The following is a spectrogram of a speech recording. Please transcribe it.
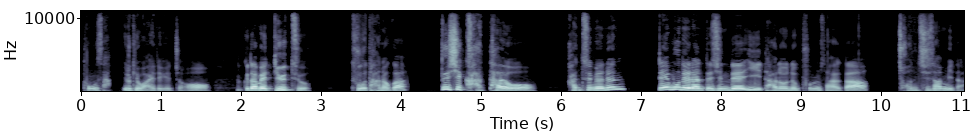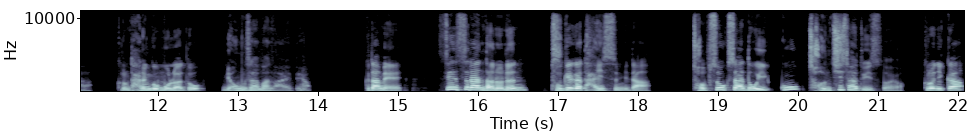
통사 이렇게 와야 되겠죠. 그 다음에 due to 두 단어가 뜻이 같아요. 같으면은 때문에란 뜻인데 이 단어는 품사가 전치사입니다. 그럼 다른 건 몰라도 명사만 와야 돼요. 그 다음에 since란 단어는 두 개가 다 있습니다. 접속사도 있고 전치사도 있어요. 그러니까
